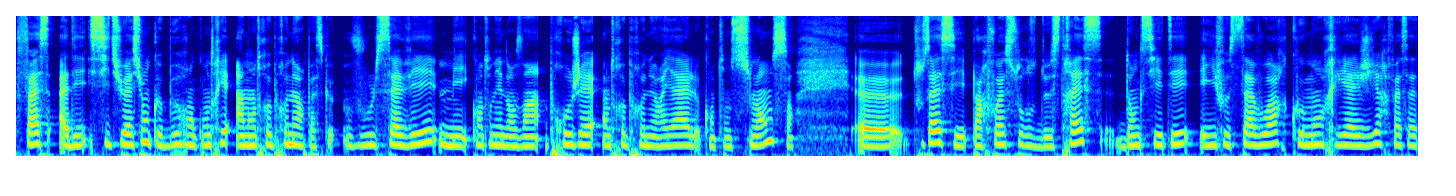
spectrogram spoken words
face à des situations que peut rencontrer un entrepreneur. Parce que vous le savez, mais quand on est dans un projet entrepreneurial, quand on se lance, euh, tout ça, c'est parfois source de stress, d'anxiété, et il faut savoir comment réagir face à,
